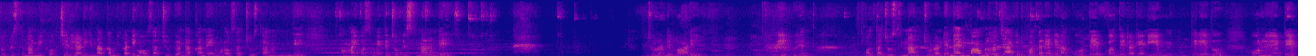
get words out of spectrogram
చూపిస్తున్నా మీకు. ఒక చెల్లి అడిగింది అక్క మీ కటింగ్ ఒకసారి చూపించండి అక్క. నేను కూడా ఒకసారి చూస్తానంది అమ్మాయి కోసం అయితే చూపిస్తున్నానండి. చూడండి బాడీ వీపు ఎంత? కొలత చూస్తున్నా? చూడండి నేను మామూలుగా జాకెట్ కొలతనండి నాకు టేప్ కొలత ఇటన్నీ ఏం తెలియదు. ఓన్లీ టేప్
